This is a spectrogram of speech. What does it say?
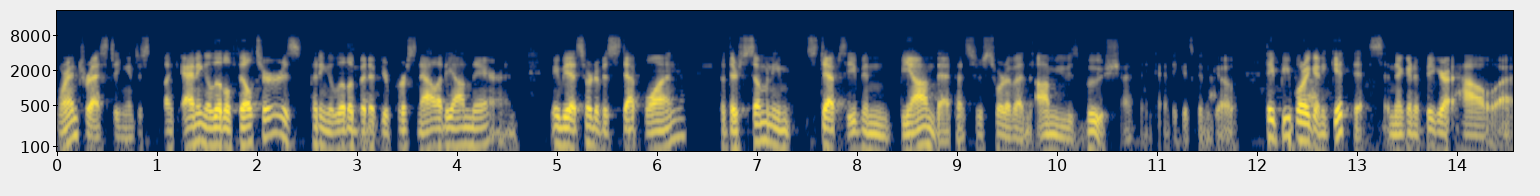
more interesting and just like adding a little filter is putting a little bit of your personality on there and maybe that's sort of a step one but there's so many steps even beyond that that's just sort of an amuse bouche i think i think it's going to go i think people are going to get this and they're going to figure out how uh,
